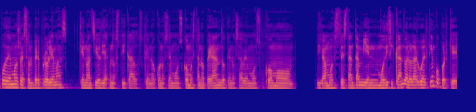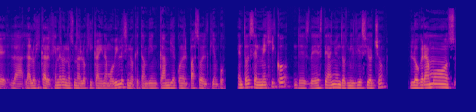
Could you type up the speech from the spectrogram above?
podemos resolver problemas que no han sido diagnosticados, que no conocemos cómo están operando, que no sabemos cómo digamos, se están también modificando a lo largo del tiempo porque la, la lógica del género no es una lógica inamovible, sino que también cambia con el paso del tiempo. Entonces, en México, desde este año, en 2018, logramos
